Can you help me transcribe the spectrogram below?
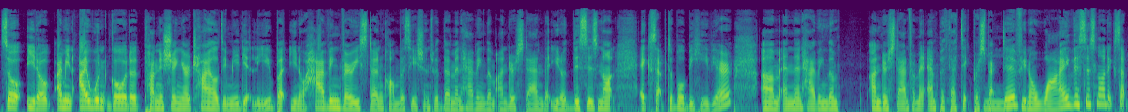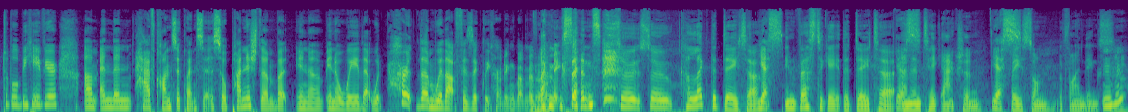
So, you know, I mean, I wouldn't go to punishing your child immediately, but, you know, having very stern conversations with them and having them understand that, you know, this is not acceptable behavior, um, and then having them understand from an empathetic perspective, you know, why this is not acceptable behavior, um, and then have consequences. So punish them, but in a in a way that would hurt them without physically hurting them, if that makes sense. So, so collect the data. Yes. Investigate the data, Yes. and then take action. Yes. Based on the findings. Yeah.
